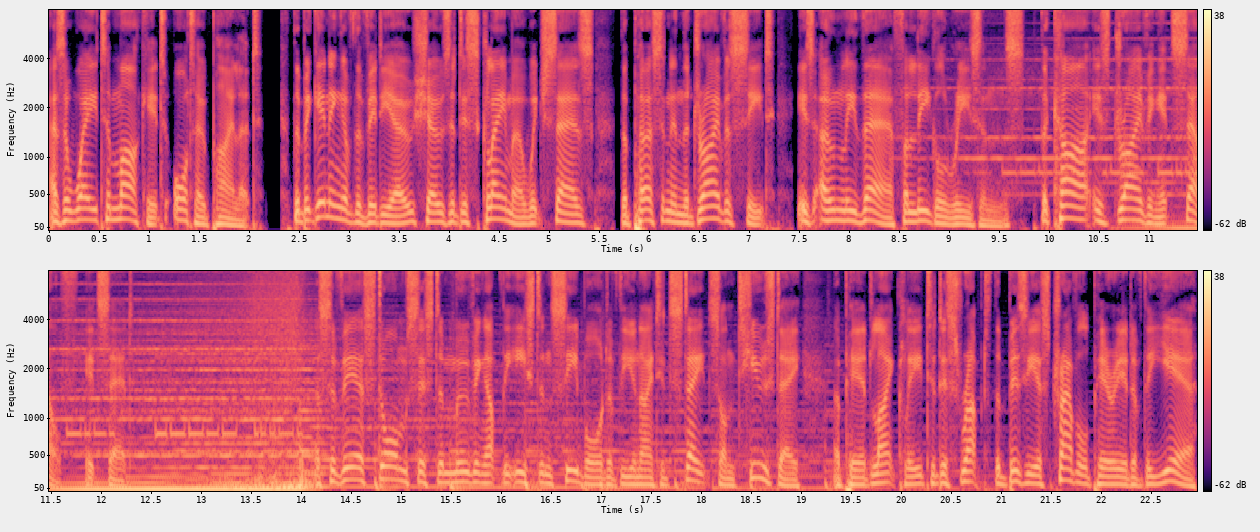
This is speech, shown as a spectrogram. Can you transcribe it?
as a way to market autopilot. The beginning of the video shows a disclaimer which says the person in the driver's seat is only there for legal reasons. The car is driving itself, it said. A severe storm system moving up the eastern seaboard of the United States on Tuesday appeared likely to disrupt the busiest travel period of the year,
